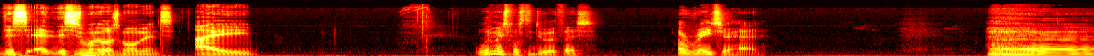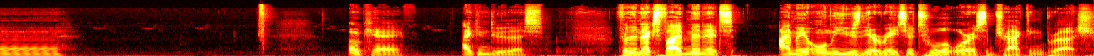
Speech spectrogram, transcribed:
This uh, this is one of those moments. I. What am I supposed to do with this? Eraserhead. okay, I can do this. For the next five minutes, I may only use the eraser tool or a subtracting brush.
